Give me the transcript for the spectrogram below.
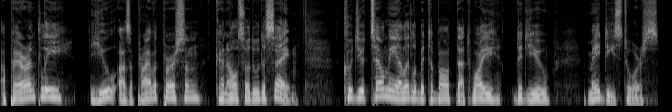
apparently, you, as a private person, can also do the same. Could you tell me a little bit about that? Why did you make these tours?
